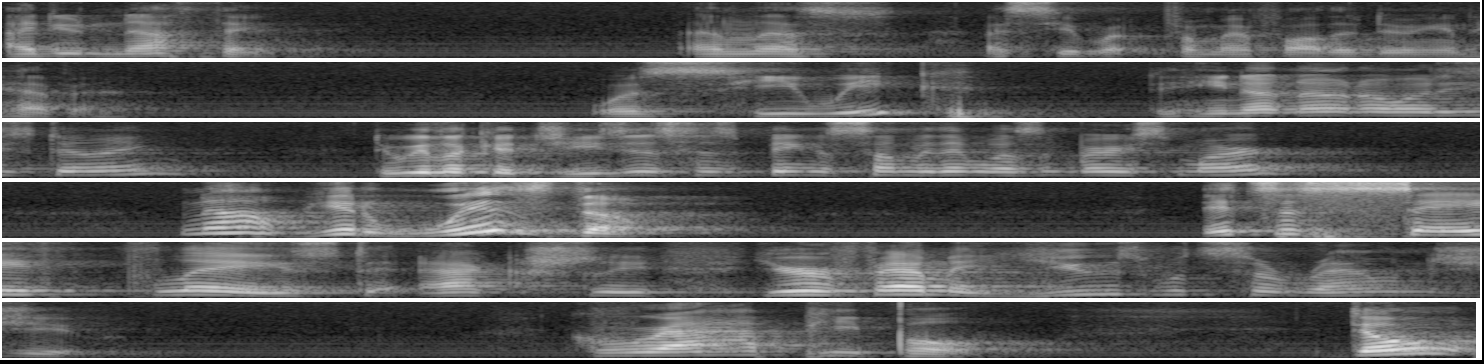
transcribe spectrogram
I do nothing unless I see what from my Father doing in heaven. Was he weak? Did he not know what he's doing? Do we look at Jesus as being somebody that wasn't very smart? No, he had wisdom. It's a safe place to actually, your family, use what surrounds you. Grab people. Don't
